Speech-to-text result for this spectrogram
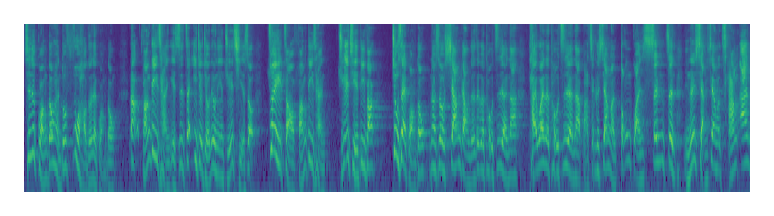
其实广东很多富豪都在广东。那房地产也是在一九九六年崛起的时候，最早房地产崛起的地方。就在广东，那时候香港的这个投资人啊，台湾的投资人啊，把这个香港东莞、深圳，你能想象的长安，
